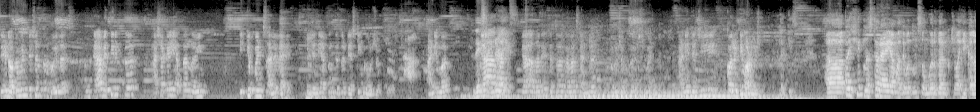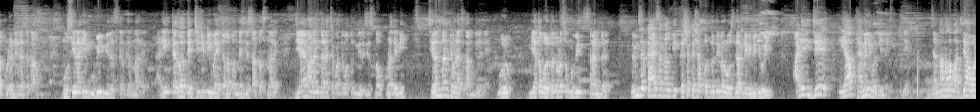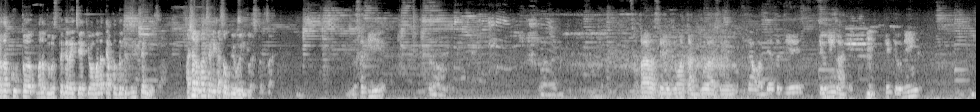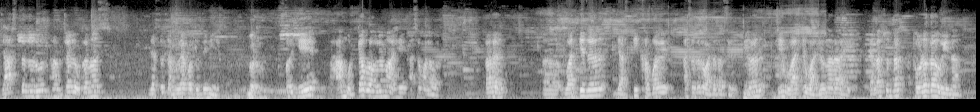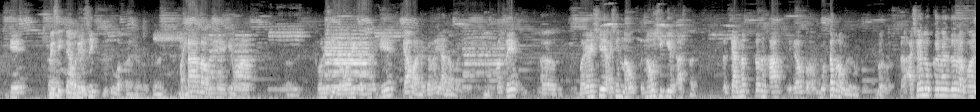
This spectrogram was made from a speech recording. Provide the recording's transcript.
ते डॉक्युमेंटेशन तर होईलच पण त्या व्यतिरिक्त अशा काही आता नवीन इक्विपमेंट्स आलेले आहेत ज्यांनी आपण त्याचं टेस्टिंग करू शकतो. हा. आणि मग त्या आधारे आहे. त्या आधारे त्याचं त्याला स्टँडर्ड करू शकतो इन्स्ट्रुमेंट आणि त्याची क्वालिटी वाढवू शकतो. नक्कीच. आता हे क्लस्टर आहे या माध्यमातून संवर्धन किंवा ही कला पुढे नेण्याचं काम मोसिन आणि मुबीन मिरजकर करणार आहेत. आणि त्याचा त्यांची जी टीम आहे त्याला पण त्यांची साथ असणार आहे. जी आहे मानांकनाच्या माध्यमातून मिरजेच नाव पुन्हा त्यांनी चिरंतन ठेवण्याचं काम केलेलं आहे. मूळ मी आता वळतो थोडंसं मुबीन सरांकडे. नवीन सर काय सांगाल की कशा कशा पद्धतीनं रोजगार निर्मिती होईल? आणि जे या फॅमिलीमधली नाही म्हणजे ज्यांना मला वाद्य आवडतात खूप तर मला दुरुस्त करायचे आहेत किंवा मला त्या पद्धतीचं शिक्षण घ्यायचं अशा लोकांसाठी कसा उपयोग होईल क्लस्टरचा जसं की सतार असेल किंवा तानपूर असेल या वाद्याचं जे ट्युनिंग आहे. ते ट्युनिंग जास्त करून आमच्या लोकांनाच जास्त चांगल्या पद्धतीने येतं. बरोबर. पण हे हा मोठा प्रॉब्लेम आहे असं मला वाटतं. कारण वाद्य जर जास्ती खपावे असं जर वाटत असेल. तर जे वाद्य वाजवणारा आहे त्याला सुद्धा थोडं का होईना हे Basic त्या. बेसिक तार लावणे किंवा थोडीशी जवारी करणं हे त्या वादकाला यायला पाहिजे पण ते बऱ्याचशे असे नव नव शिके असतात तर त्यांना तर हा मोठा प्रॉब्लेम होतो बरोबर तर अशा लोकांना जर आपण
